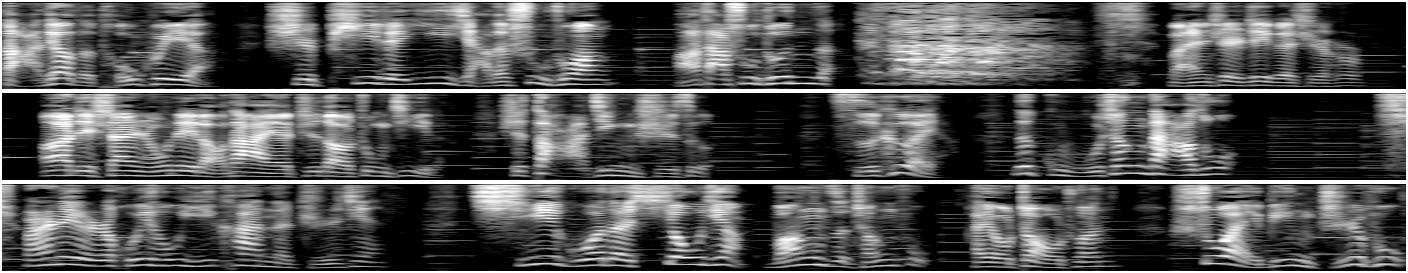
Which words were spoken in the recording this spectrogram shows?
打掉的头盔呀，是披着衣甲的树桩啊，大树墩子。完事这个时候啊，这山荣这老大爷知道中计了，是大惊失色。此刻呀，那鼓声大作，完事那人回头一看呢，只见齐国的骁将王子成父还有赵川。率兵直扑，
